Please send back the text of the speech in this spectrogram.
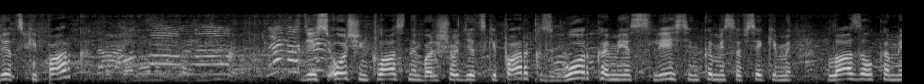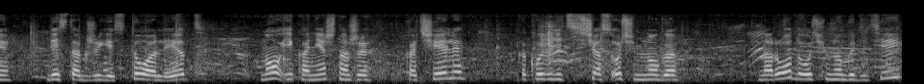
детский парк. Здесь очень классный большой детский парк с горками, с лесенками, со всякими лазалками. Здесь также есть туалет. Ну и, конечно же, качели. Как вы видите, сейчас очень много народу, очень много детей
